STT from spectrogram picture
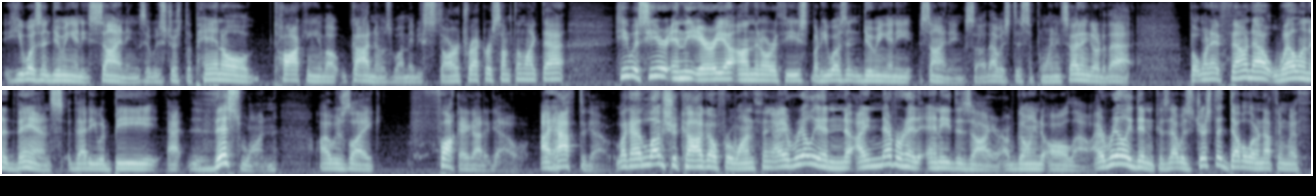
he wasn't doing any signings. It was just a panel talking about God knows what, maybe Star Trek or something like that he was here in the area on the Northeast, but he wasn't doing any signings, so that was disappointing. So I didn't go to that. But when I found out well in advance that he would be at this one, I was like, "Fuck, I gotta go. I have to go." Like I love Chicago for one thing. I really had, no, I never had any desire of going to All Out. I really didn't because that was just a double or nothing with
